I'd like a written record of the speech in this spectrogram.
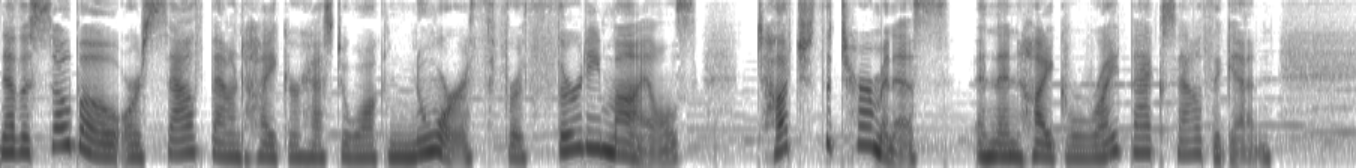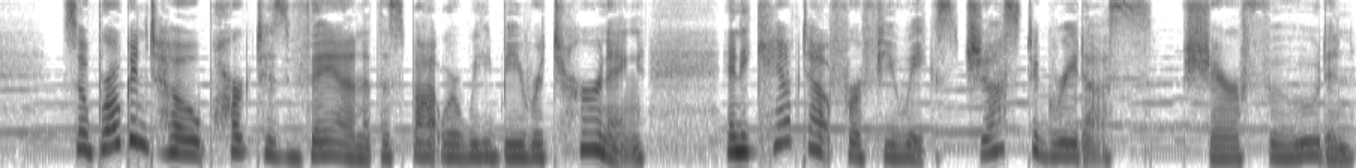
now, the Sobo or southbound hiker has to walk north for 30 miles, touch the terminus, and then hike right back south again. So, Broken Toe parked his van at the spot where we'd be returning, and he camped out for a few weeks just to greet us, share food, and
